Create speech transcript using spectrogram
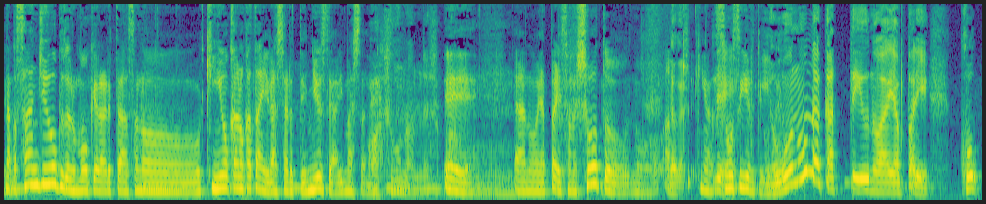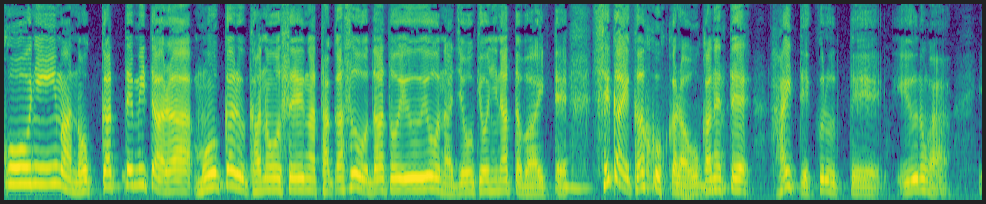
なんか30億ドル儲けられたその起業家の方がいらっしゃるっていうニュースでありましたね。あそうなんですか、ええ。あのやっぱりそのショートの金額がすごすぎるという世の中っていうのは、やっぱりここに今乗っかってみたら、儲かる可能性が高そうだというような状況になった場合って、世界各国からお金って入ってくるっていうのが、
